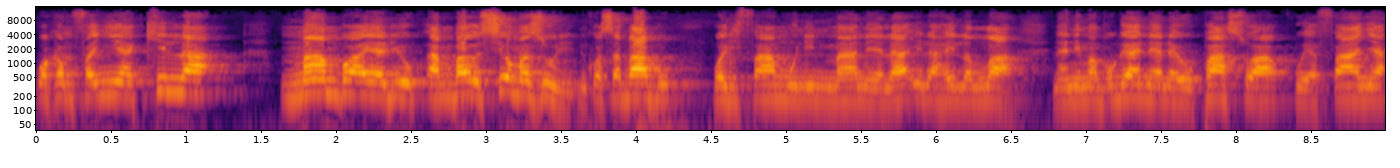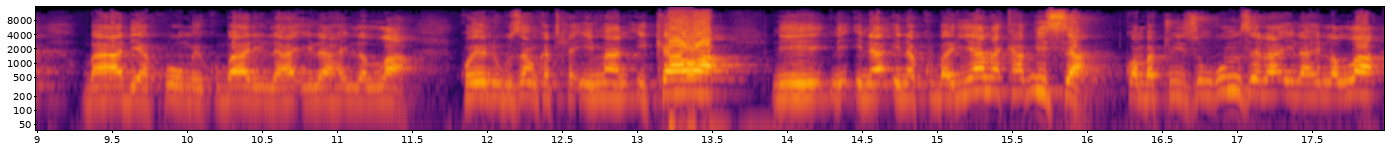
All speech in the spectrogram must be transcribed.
wakamfanyia kila mambo ambayo sio mazuri? Ni kwa sababu walifahamu nini maana ya la ilaha illallah na ni mambo gani yanayopaswa kuyafanya baada ya kuwa umeikubali la ilaha illallah. Kwa hiyo ndugu zangu katika iman ikawa ni, ni ina, inakubaliana kabisa kwamba tuizungumze la ilaha illallah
